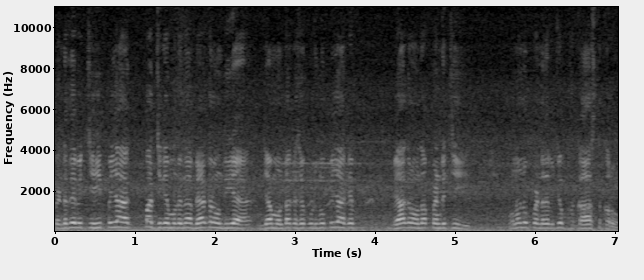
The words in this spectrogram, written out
ਪਿੰਡ ਦੇ ਵਿੱਚ ਹੀ ਭਜਾ ਭੱਜ ਕੇ ਮੁੰਡੇ ਨਾਲ ਵਿਆਹ ਕਰਾਉਂਦੀ ਹੈ ਜਾਂ ਮੁੰਡਾ ਕਿਸੇ ਕੁੜੀ ਨੂੰ ਭਜਾ ਕੇ ਵਿਆਹ ਕਰਾਉਂਦਾ ਪਿੰਡ 'ਚ ਹੀ। ਉਹਨਾਂ ਨੂੰ ਪਿੰਡ ਦੇ ਵਿੱਚੋਂ ਬਰਖਾਸਤ ਕਰੋ।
